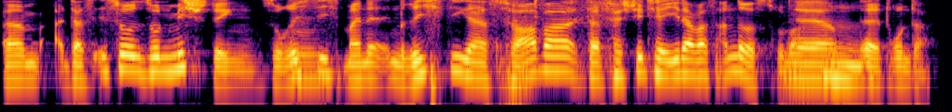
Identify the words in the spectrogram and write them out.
Ähm, das ist so, so ein Mischding. So richtig, mhm. meine, ein richtiger Server, da versteht ja jeder was anderes drüber, ja, ja. Äh, drunter.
